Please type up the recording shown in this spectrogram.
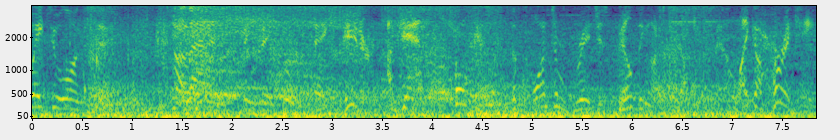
way too long to say. Oh, that is the thing threw mistake. Peter, again, focus. The quantum bridge is building on itself, like a hurricane.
